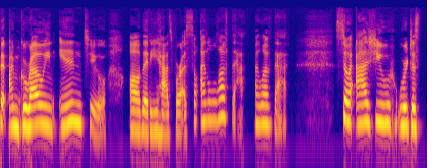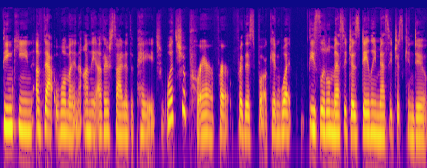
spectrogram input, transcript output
that I'm growing into all that he has for us. So I love that. I love that. So as you were just thinking of that woman on the other side of the page, what's your prayer for for this book and what these little messages, daily messages can do?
